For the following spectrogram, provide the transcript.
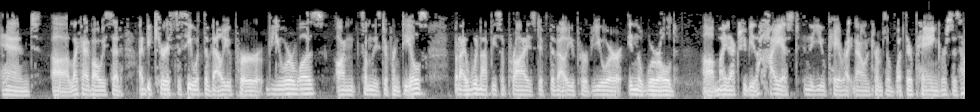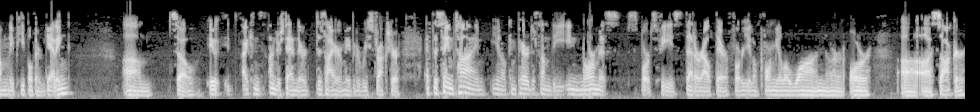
And uh, like I've always said, I'd be curious to see what the value per viewer was on some of these different deals. But I would not be surprised if the value per viewer in the world uh, might actually be the highest in the UK right now in terms of what they're paying versus how many people they're getting. Um, so it, it, I can understand their desire maybe to restructure. At the same time, you know, compared to some of the enormous sports fees that are out there for you know Formula One or or uh, uh, soccer,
